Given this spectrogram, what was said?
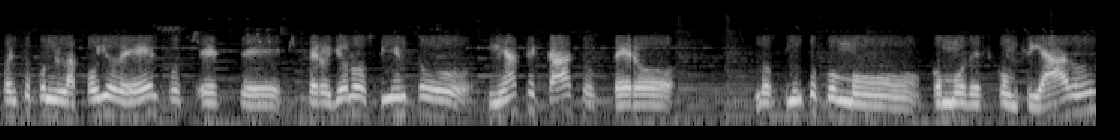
Cuento con el apoyo de él, pues, este, pero yo lo siento, me hace caso, pero lo siento como, como desconfiado.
